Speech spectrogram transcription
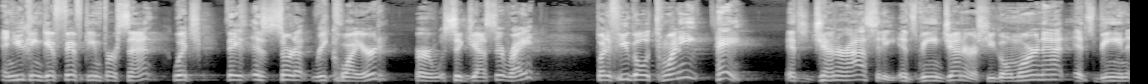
and you can give 15%, which is sort of required or suggested, right? But if you go 20, hey, it's generosity. It's being generous. You go more than that, it's being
